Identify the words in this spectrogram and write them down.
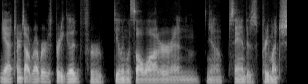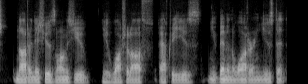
yeah, it turns out rubber is pretty good for dealing with salt water, and you know, sand is pretty much not an issue as long as you you wash it off after you use you've been in the water and used it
